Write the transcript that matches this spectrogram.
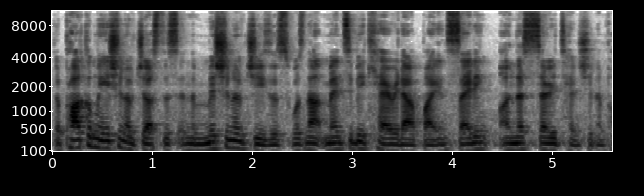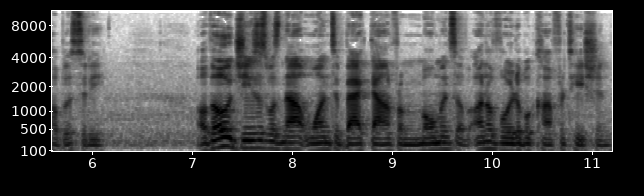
The proclamation of justice and the mission of Jesus was not meant to be carried out by inciting unnecessary tension and publicity. Although Jesus was not one to back down from moments of unavoidable confrontation,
